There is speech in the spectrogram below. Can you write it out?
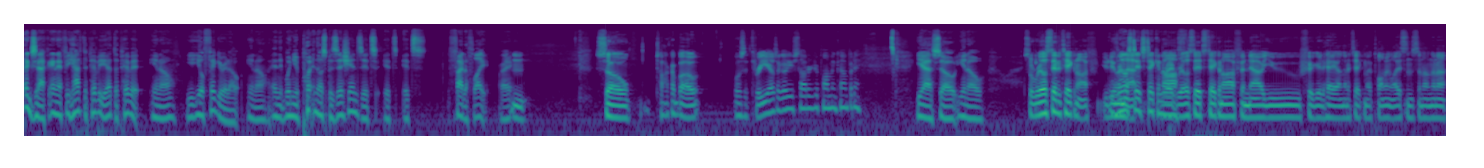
exactly. And if you have to pivot, you have to pivot. You know, you, will figure it out. You know, and when you're put in those positions, it's it's it's fight or flight, right? Mm. So talk about was it three years ago you started your plumbing company? Yeah. So you know so real estate had taken off. You're doing that. real that, estate's taken right? off. Real estate's taken off, and now you figured, hey, I'm going to take my plumbing license and I'm going to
